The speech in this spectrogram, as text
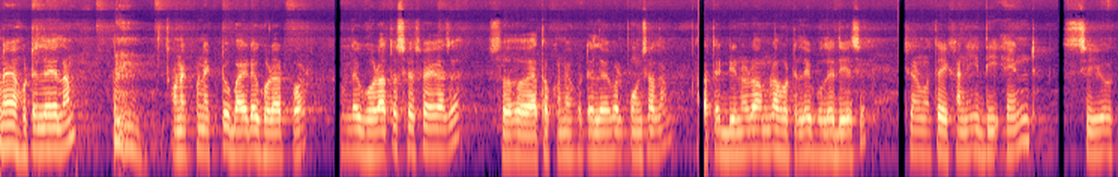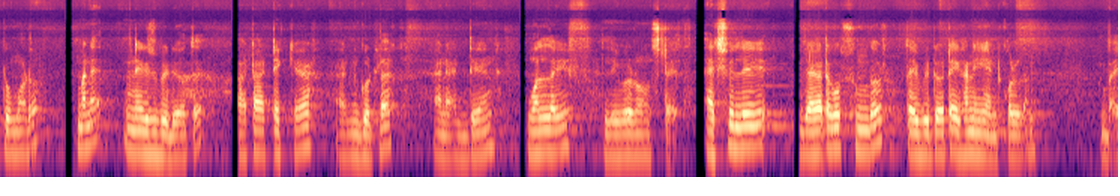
এতক্ষণে হোটেলে এলাম। অনেকক্ষণ একটু বাইরে ঘোরার পর। আমাদের ঘোরা তো শেষ হয়ে গেছে সো এতক্ষণে হোটেলে এবার পৌঁছালাম। রাতের ডিনারও আমরা হোটেলেই বলে দিয়েছি। আজকের মতো এখানেই the end see you tomorrow মানে নেক্সট ভিডিওতে tata take care and good luck and at the end one life live your own style actually জায়গাটা খুব সুন্দর, তাই ভিডিওটা এখানেই এন্ড করলাম। বাই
